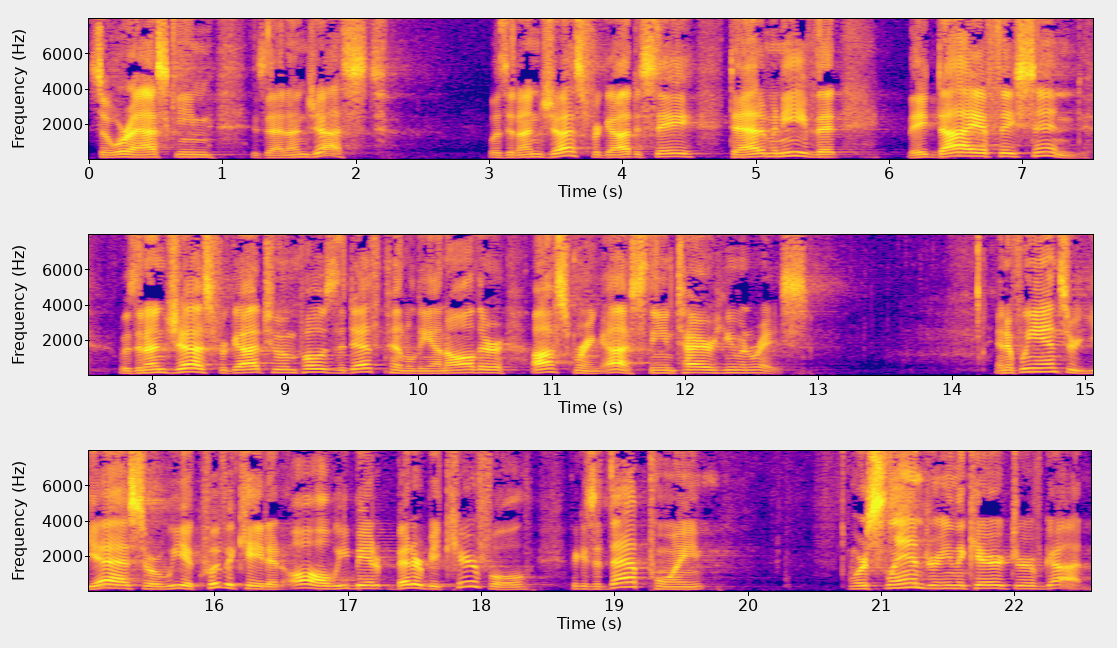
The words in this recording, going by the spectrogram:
So we're asking is that unjust? Was it unjust for God to say to Adam and Eve that they'd die if they sinned? Was it unjust for God to impose the death penalty on all their offspring, us, the entire human race? And if we answer yes or we equivocate at all, we better be careful because at that point, we're slandering the character of God.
